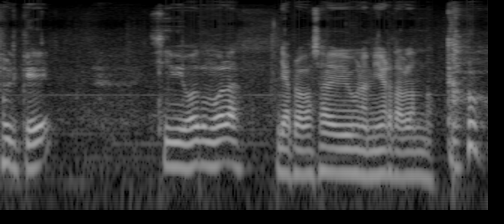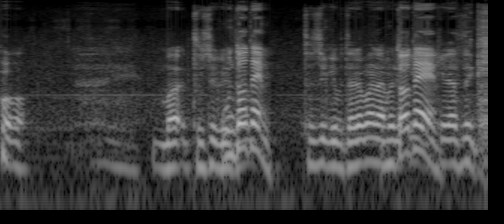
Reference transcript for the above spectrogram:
¿Por qué? Si mi voz mola. Ya, pero va a salir una mierda hablando. Suscriptores- ¡Un tótem! Tus suscriptores van a ¿Un ver tótem? que, hace- que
